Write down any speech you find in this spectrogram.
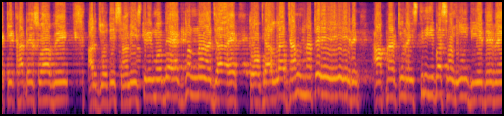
একই খাটে শোয়াবে। আর যদি স্বামী স্ত্রীর মধ্যে একজন না যায় তো আল্লাহ জান্নাতের আপনার কিনা স্ত্রী বা স্বামী দিয়ে দেবে।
